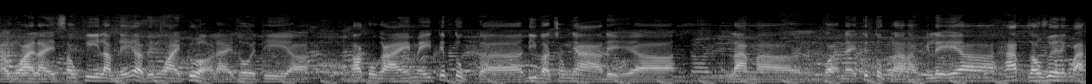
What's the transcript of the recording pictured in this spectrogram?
ở ngoài này. Sau khi làm lễ ở bên ngoài cửa này rồi thì uh, ba cô gái mới tiếp tục uh, đi vào trong nhà để uh, làm à, gọi lại tiếp tục là làm cái lễ uh, hát giao duyên đấy các bạn.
